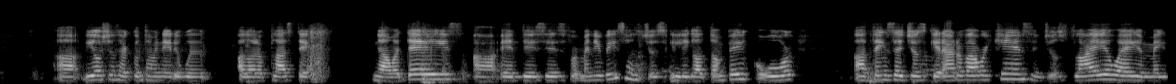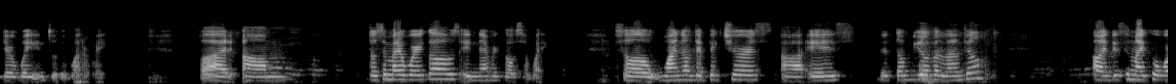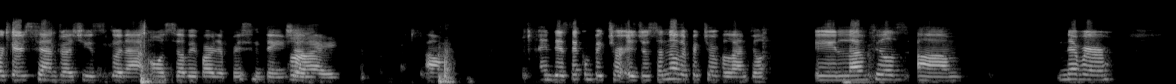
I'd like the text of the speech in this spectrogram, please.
Uh, the oceans are contaminated with a lot of plastic nowadays. Uh, and this is for many reasons, just illegal dumping or uh, things that just get out of our cans and just fly away and make their way into the waterway. But um, doesn't matter where it goes, it never goes away. So one of the pictures uh, is the top view of a landfill. Oh, and this is my coworker, Sandra. She's gonna also be part of the presentation. Hi. Um, and the second picture is just another picture of a landfill. In landfills, um, never,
